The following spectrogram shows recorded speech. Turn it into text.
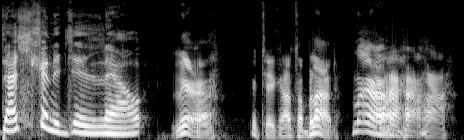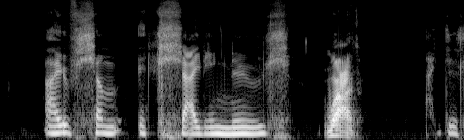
That's gonna get it out. Yeah, we take out the blood. I have some exciting news. what? I just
